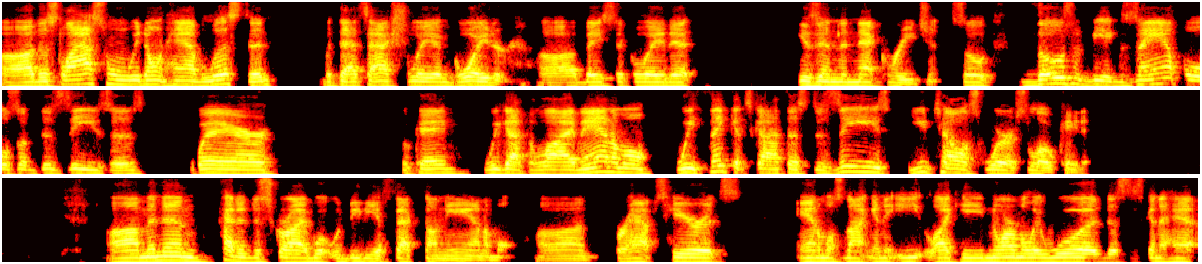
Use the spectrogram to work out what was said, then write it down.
Uh, this last one we don't have listed, but that's actually a goiter, uh, basically that is in the neck region. So those would be examples of diseases where, okay, we got the live animal, we think it's got this disease, you tell us where it's located um, and then kind of describe what would be the effect on the animal. Uh, perhaps here it's animal's not going to eat like he normally would. This is going to have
